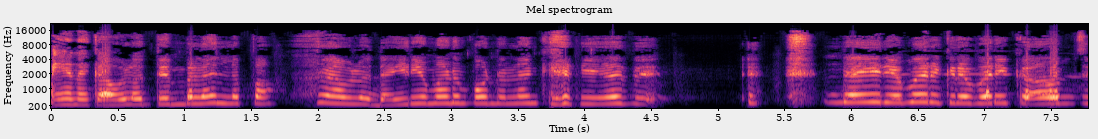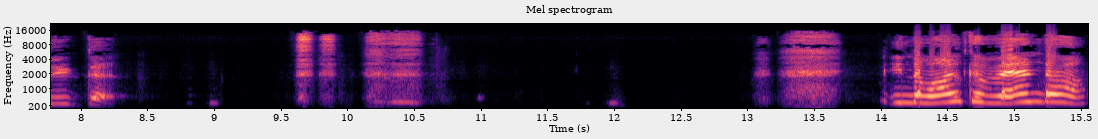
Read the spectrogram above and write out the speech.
எனக்கு அவ்வளவு தெம்பெல்லாம் இல்லப்பா. அவ்வளவு தைரியமான பொண்ணெல்லாம் கிடையாது. தைரியமா இருக்கிற மாதிரி காமிச்சுக்கிட்டேன். இந்த வாழ்க்கை வேண்டாம்.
